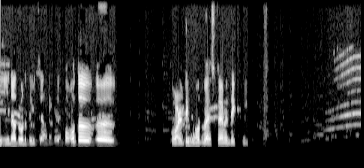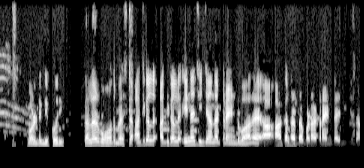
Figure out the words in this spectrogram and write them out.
ਇਹਨਾਂ ਦੁਆਰਾ ਦੇ ਜਾਂਦੀ ਹੈ। ਬਹੁਤ ਕੁਆਲਿਟੀ ਬਹੁਤ ਬੈਸਟ ਹੈ, ਮੈਂ ਦੇਖੀ। ਕੁਆਲਿਟੀ ਦੇਖੋ ਜੀ। ਕਲਰ ਬਹੁਤ ਬੈਸਟ ਅੱਜ ਕੱਲ ਅੱਜ ਕੱਲ ਇਹਨਾਂ ਚੀਜ਼ਾਂ ਦਾ ਟ੍ਰੈਂਡ ਬਾਹਰ ਹੈ। ਆ ਕਲਰ ਦਾ ਬੜਾ ਟ੍ਰੈਂਡ ਹੈ ਜੀ ਜਿੱਦਾਂ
